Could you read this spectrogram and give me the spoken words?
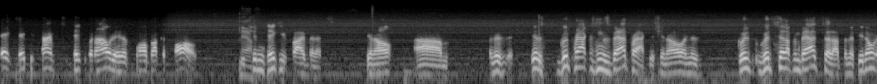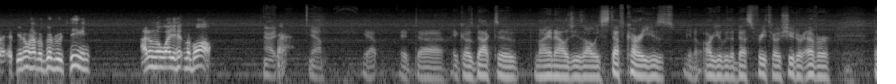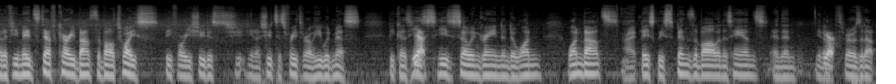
Like, hey, take your time. It should take you an hour to hit a small bucket of balls. It shouldn't take you five minutes, you know? Um, and there's, there's good practice and there's bad practice, you know, and there's good good setup and bad setup. And if you don't if you don't have a good routine, I don't know why you're hitting the ball. All right. Yeah. Yep. It uh, it goes back to my analogy is always Steph Curry, who's you know arguably the best free throw shooter ever. But if you made Steph Curry bounce the ball twice before he shoot his shoot, you know shoots his free throw, he would miss because he's Yes. he's so ingrained into one one bounce. Right. Basically spins the ball in his hands and then you know Yes. throws it up.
